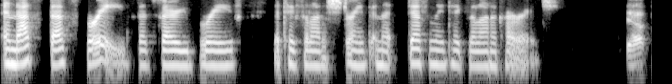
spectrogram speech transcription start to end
And that's that's brave. That's very brave. That takes a lot of strength and that definitely takes a lot of courage. Yep.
